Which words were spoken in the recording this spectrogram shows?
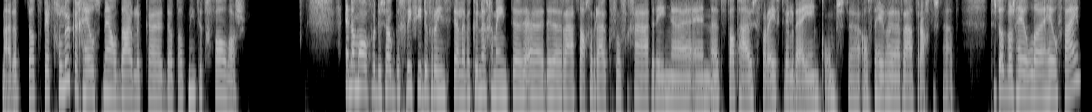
Nou, dat, dat werd gelukkig heel snel duidelijk eh, dat dat niet het geval was. En dan mogen we dus ook de griffie ervoor instellen. We kunnen de gemeente eh, de raadzaal gebruiken voor vergaderingen. En het stadhuis voor eventuele bijeenkomsten. Als de hele raad erachter staat. Dus dat was heel, eh, heel fijn.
